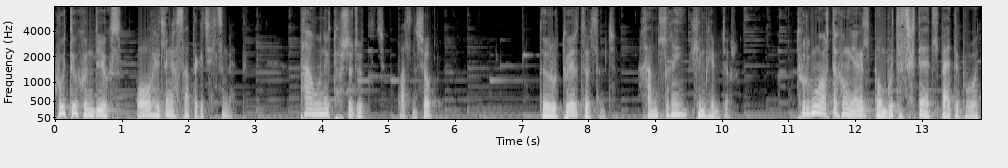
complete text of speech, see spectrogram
хүйтэн хөндөй өгс уур хилэн асаадаг гэж хэлсэн байдаг. Та үүнийг туршиж үзэж болно шүү. Дөрөвдүгээр зөвлөмж хандлагын хэм хэмжүүр. Төргөн ортой хүн яг л бөмбөг тесрэгтэй адил байдаг бөгөөд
